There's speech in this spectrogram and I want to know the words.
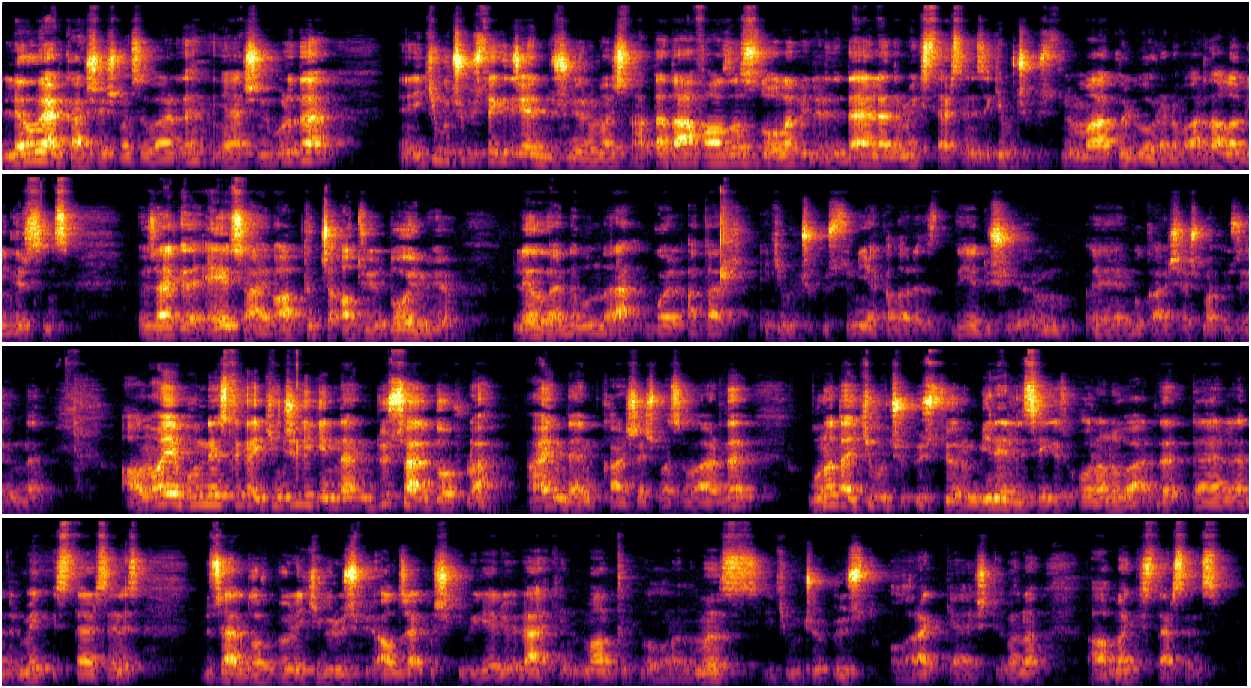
Leuven karşılaşması vardı. Yani şimdi burada e, 2.5 üste gideceğini düşünüyorum maçın. Hatta daha fazlası da olabilirdi. Değerlendirmek isterseniz 2.5 üstünün makul bir oranı vardı. Alabilirsiniz. Özellikle de ev sahibi attıkça atıyor, doymuyor. Leuven de bunlara gol atar. 2.5 üstünü yakalarız diye düşünüyorum e, bu karşılaşma üzerinden. Almanya Bundesliga 2. liginden Düsseldorf'la Heindem karşılaşması vardı. Buna da 2.5 üst diyorum. 1.58 oranı vardı değerlendirmek isterseniz. Düsseldorf böyle 2-1-3-1 alacakmış gibi geliyor. Lakin mantıklı oranımız 2.5 üst olarak geçti bana almak isterseniz.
